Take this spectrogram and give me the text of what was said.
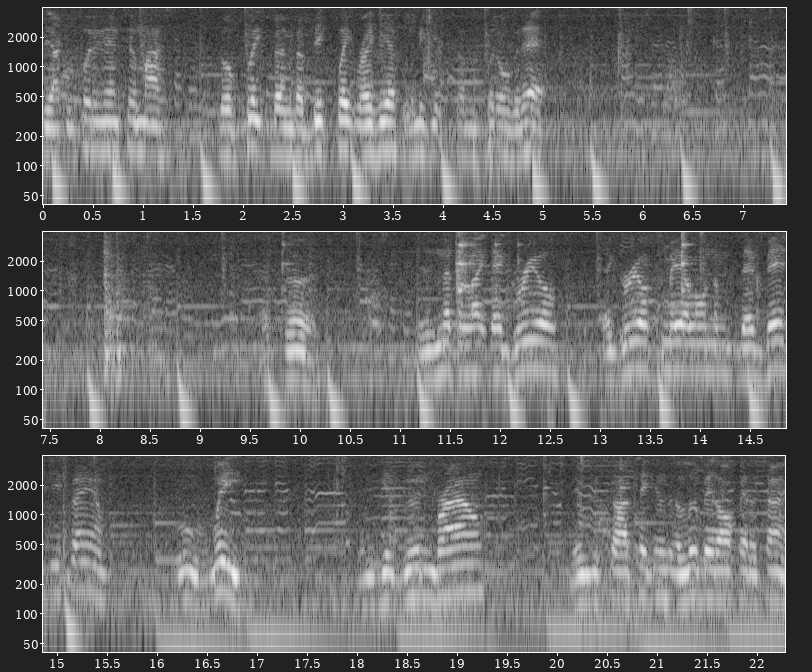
see, I can put it into my little plate, the big plate right here. Let me get something to put over that. That's good. There's nothing like that grill, that grill smell on them, that veggie fam. Ooh, wait. When it gets good and brown, then we can start taking a little bit off at a time.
